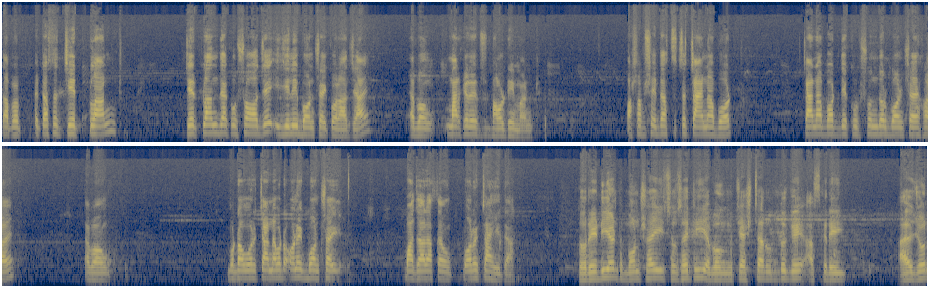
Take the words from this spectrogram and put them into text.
তারপর এটা হচ্ছে জেট প্লান্ট। জেট প্লান্ট দিয়ে খুব সহজে ইজিলি বনসাই করা যায় এবং মার্কেটের ভালো ডিমান্ড পাশাপাশি এটা হচ্ছে চায়না বট চায়না বট দিয়ে খুব সুন্দর বনসাই হয় এবং মোটামুটি চায়না বট অনেক বনসাই বাজার আছে এবং অনেক চাহিদা। তো রেডিয়ান্ট বনসাই সোসাইটি এবং চেষ্টার উদ্যোগে আজকের এই আয়োজন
